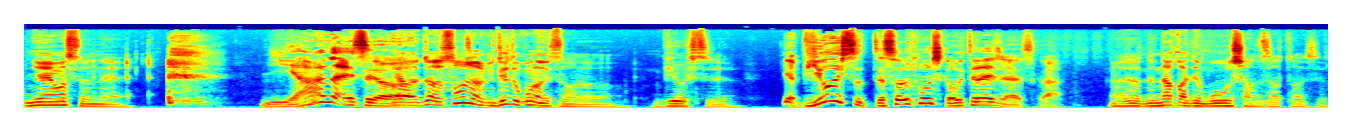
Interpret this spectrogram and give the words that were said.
似合いますよね。似合わないですいや、よ。だからそうじゃなくて出てこないですよ。美容室で。いや、美容室ってそういう本しか置いてないじゃないですか。中でもオーシャンズだったんですよ。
